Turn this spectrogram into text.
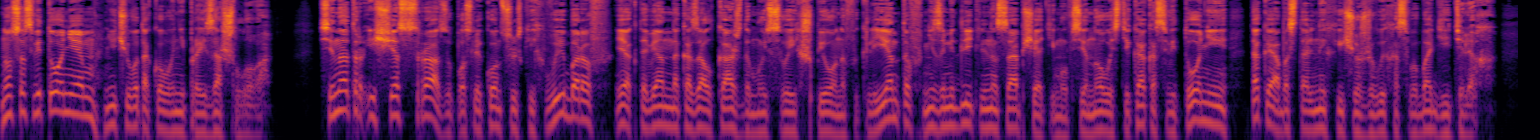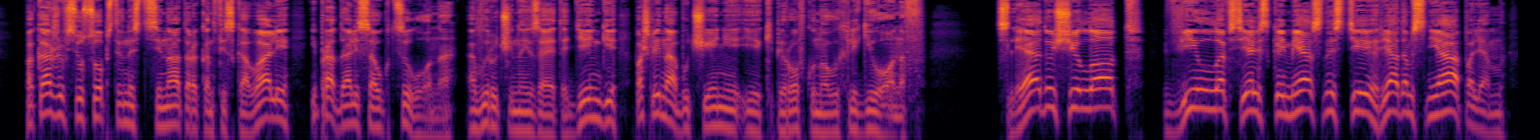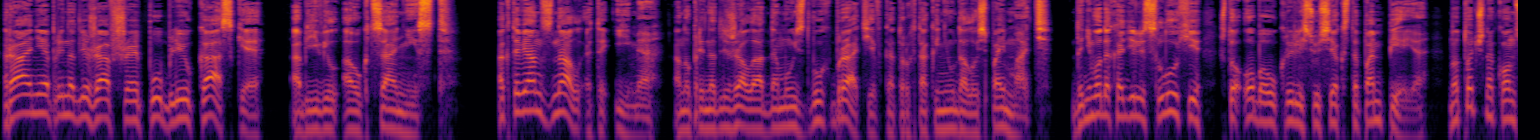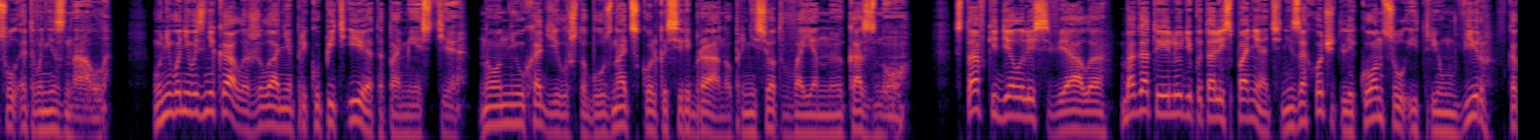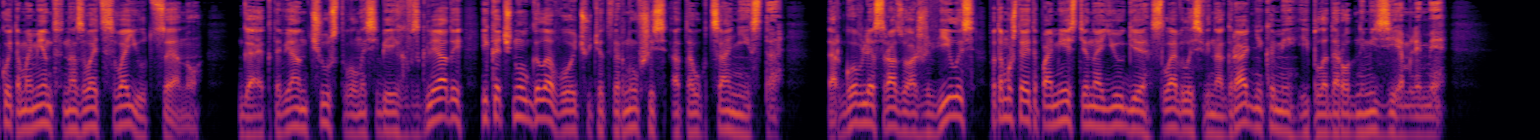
Но со Светонием ничего такого не произошло. Сенатор исчез сразу после консульских выборов, и Октавиан наказал каждому из своих шпионов и клиентов незамедлительно сообщать ему все новости как о Светонии, так и об остальных еще живых освободителях. Пока же всю собственность сенатора конфисковали и продали с аукциона, а вырученные за это деньги пошли на обучение и экипировку новых легионов. «Следующий лот — вилла в сельской местности рядом с Неаполем, ранее принадлежавшая Публию Каске», объявил аукционист. Октавиан знал это имя. Оно принадлежало одному из двух братьев, которых так и не удалось поймать. До него доходили слухи, что оба укрылись у секста Помпея, но точно консул этого не знал. У него не возникало желания прикупить и это поместье, но он не уходил, чтобы узнать, сколько серебра оно принесет в военную казну. Ставки делались вяло, богатые люди пытались понять, не захочет ли консул и триумвир в какой-то момент назвать свою цену. Гай Октавиан чувствовал на себе их взгляды и качнул головой, чуть отвернувшись от аукциониста. Торговля сразу оживилась, потому что это поместье на юге славилось виноградниками и плодородными землями.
